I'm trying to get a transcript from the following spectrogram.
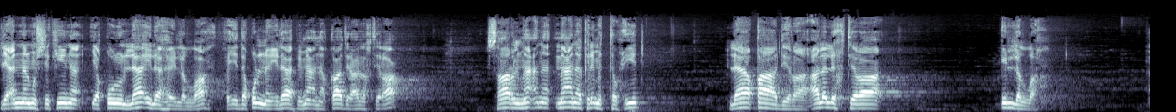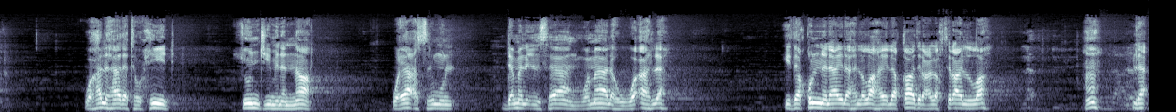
لأن المشركين يقولون لا إله إلا الله فإذا قلنا إله بمعنى قادر على الاختراع صار المعنى معنى كلمة توحيد لا قادر على الاختراع إلا الله. وهل هذا توحيد ينجي من النار ويعصم دم الإنسان وماله وأهله؟ إذا قلنا لا إله إلا الله إلا قادر على الاختراع إلا الله؟ ها؟ لا.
